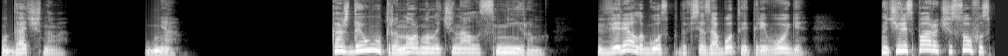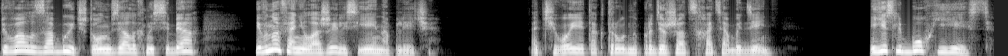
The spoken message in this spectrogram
Удачного дня. Каждое утро Норма начинала с миром, вверяла Господу все заботы и тревоги, но через пару часов успевала забыть, что он взял их на себя, и вновь они ложились ей на плечи. Отчего ей так трудно продержаться хотя бы день? И если Бог есть,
